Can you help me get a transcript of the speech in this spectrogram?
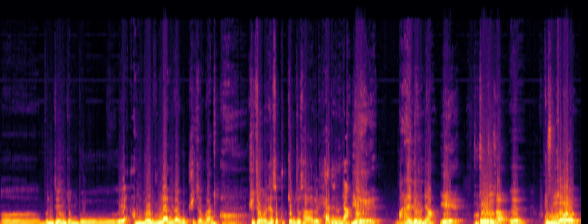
어, 문재인 정부의 안보 문란이라고 규정한 아. 규정을 해서 국정조사를 해야 되느냐 예, 말아야 되느냐 예. 국정조사. 예. 국정조사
